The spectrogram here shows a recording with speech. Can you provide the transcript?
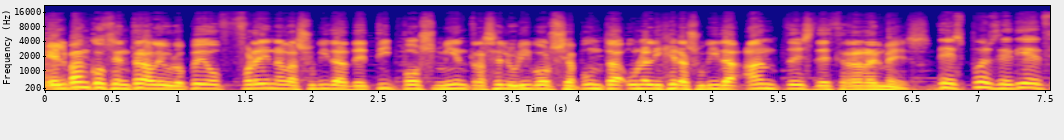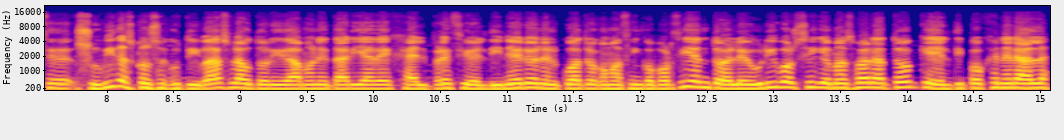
El Banco Central Europeo frena la subida de tipos mientras el Uribor se apunta una ligera subida antes de cerrar el mes. Después de 10 eh, subidas consecutivas, la autoridad monetaria deja el precio del dinero en el 4,5%. El Euribor sigue más barato que el tipo general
